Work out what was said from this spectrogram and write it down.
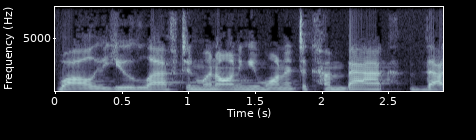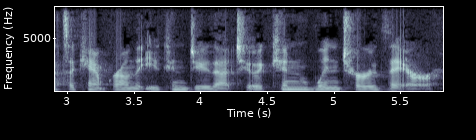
while you left and went on and you wanted to come back. That's a campground that you can do that to. It can winter there.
